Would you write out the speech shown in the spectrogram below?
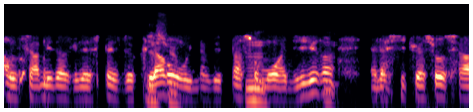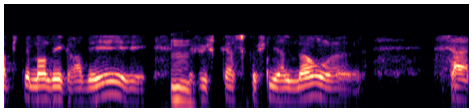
enfermé dans une espèce de clan où il n'avait pas son mhm. mot à dire. Mhm. Et la situation s'est rapidement dégradée et jusqu'à ce que finalement euh, ça,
